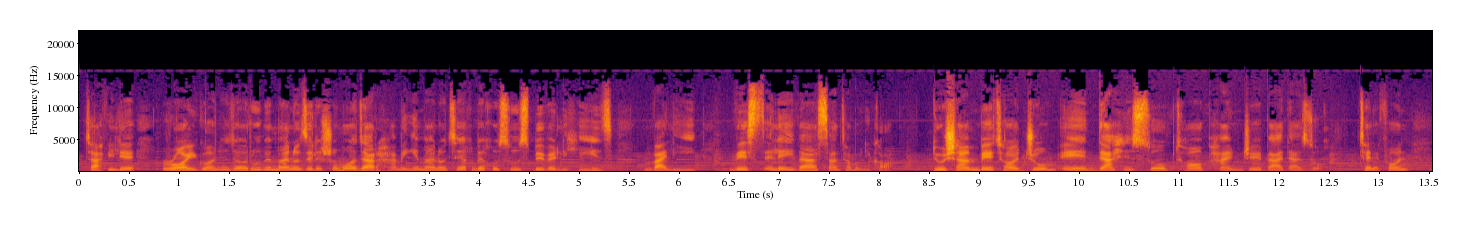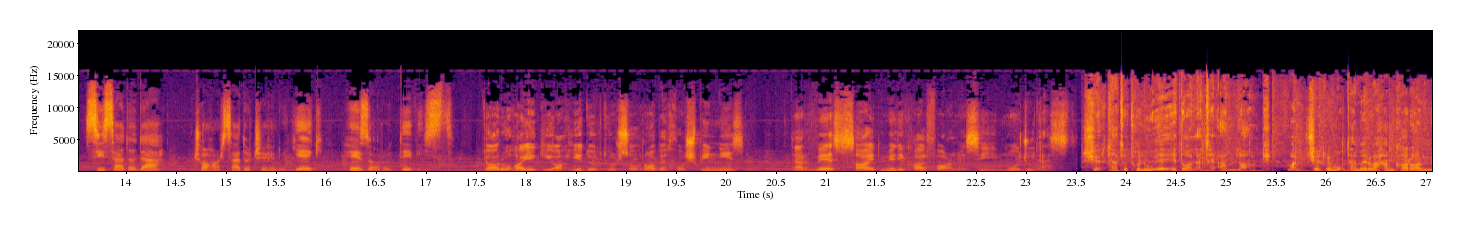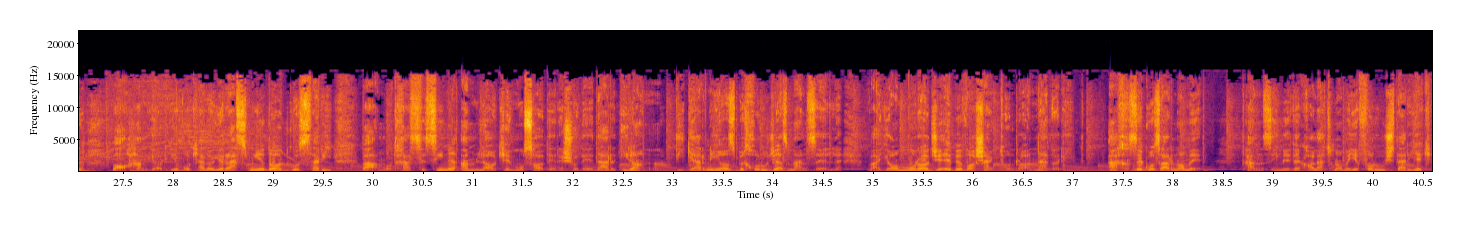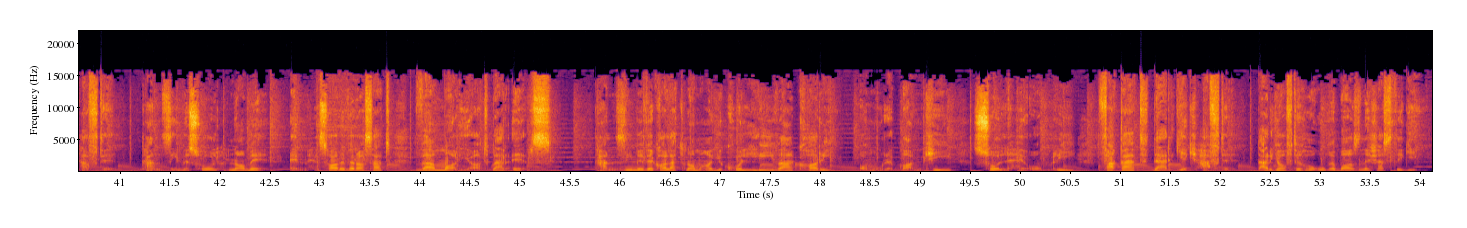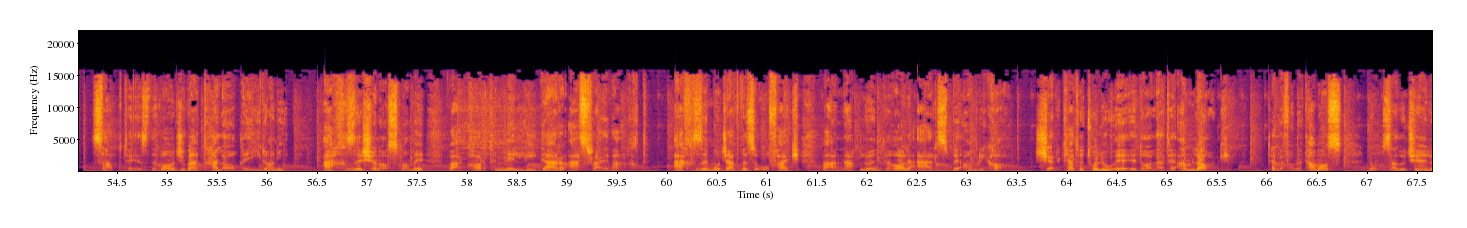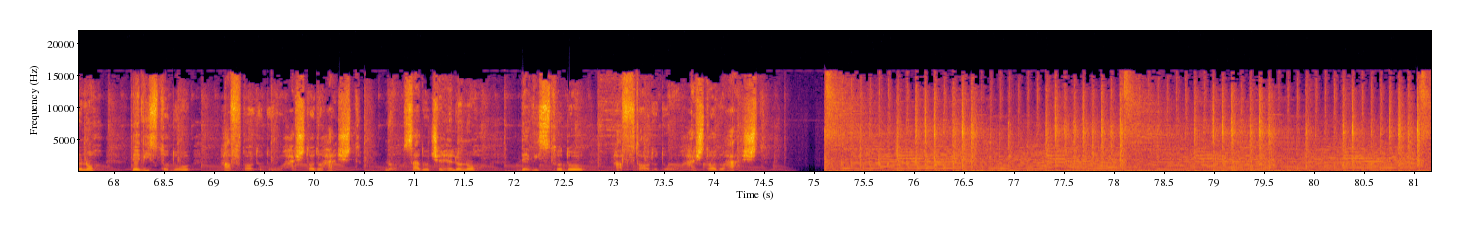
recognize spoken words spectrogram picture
تحویل رایگان دارو به منازل شما در همه مناطق به خصوص بورلی هیلز، Valley، West LA و سانتا مونیکا. دوشنبه تا جمعه ده صبح تا پنج بعد از ظهر. تلفن 310 441 1200 داروهای گیاهی دکتر سهراب خوشبین نیز در وست ساید مدیکال فارمسی موجود است. شرکت طلوع عدالت املاک منوچهر معتمر و همکاران با همیاری وکلای رسمی دادگستری و متخصصین املاک مصادره شده در ایران دیگر نیاز به خروج از منزل و یا مراجعه به واشنگتن را ندارید. اخذ گذرنامه تنظیم وکالتنامه فروش در یک هفته تنظیم صلحنامه انحصار وراست و مالیات بر ارث تنظیم وکالتنامه های کلی و کاری. امور بانکی صلح عمری فقط در یک هفته. دریافت حقوق بازنشستگی ثبت ازدواج و طلاق ایرانی. اخذ شناسنامه و کارت ملی در اسرع وقت. اخذ مجوز افک و نقل و انتقال ارز به آمریکا. شرکت طلوع عدالت املاک. تلفن تماس 949 202 72 88 949 202 72 88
